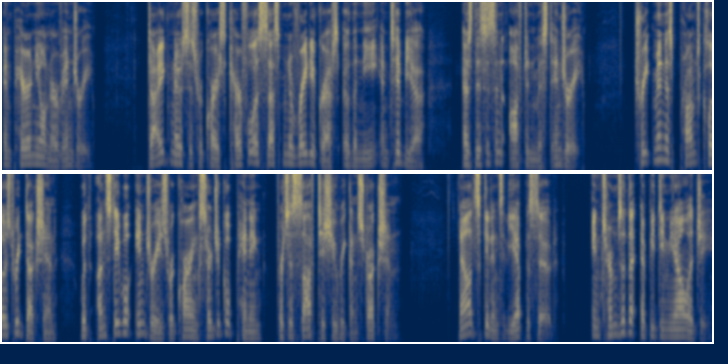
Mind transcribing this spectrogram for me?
and peroneal nerve injury. Diagnosis requires careful assessment of radiographs of the knee and tibia, as this is an often missed injury. Treatment is prompt closed reduction with unstable injuries requiring surgical pinning versus soft tissue reconstruction. Now let's get into the episode. In terms of the epidemiology,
